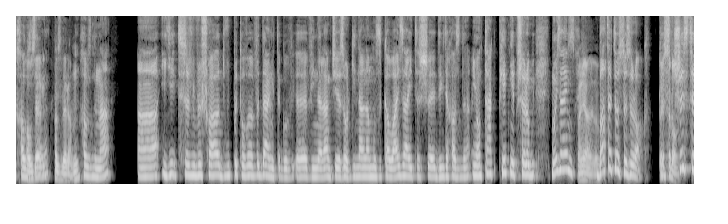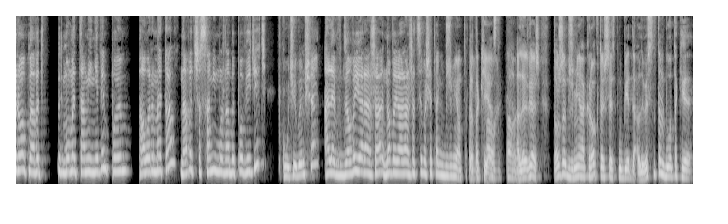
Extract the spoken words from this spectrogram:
Hausdena. Hausdena. A, I też wyszła dwupytowe wydanie tego e, winela, gdzie jest oryginalna muzyka Wise'a i też e, Davida. I on tak pięknie przerobił. Moim zdaniem Battle to jest, to jest rock. To, to jest, jest czysty rock, nawet momentami, nie wiem, powiem power metal, nawet czasami można by powiedzieć. Wkłóciłbym się? Ale w nowej, aranża nowej aranżacji właśnie tak brzmią. To tak power, jest. Power, ale wiesz, to, że brzmi jak rock, to jeszcze jest pół biedy. Ale wiesz, co tam było takie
